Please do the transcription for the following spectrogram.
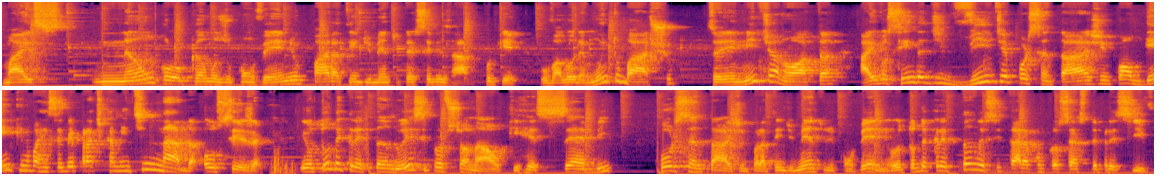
mas não colocamos o convênio para atendimento terceirizado. Por quê? O valor é muito baixo, você emite a nota, aí você ainda divide a porcentagem com alguém que não vai receber praticamente nada. Ou seja, eu estou decretando esse profissional que recebe porcentagem para atendimento de convênio, eu estou decretando esse cara um processo depressivo.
